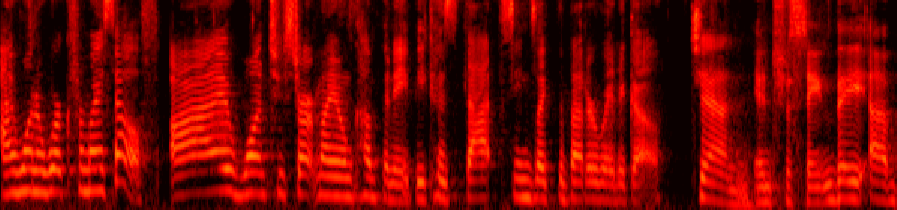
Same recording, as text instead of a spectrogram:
I want to work for myself. I want to start my own company because that seems like the better way to go. Jen, interesting. They, um,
